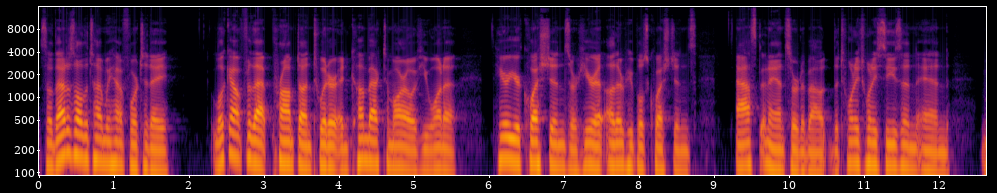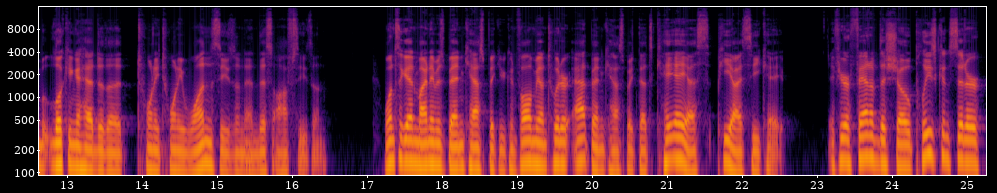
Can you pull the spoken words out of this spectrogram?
So that is all the time we have for today. Look out for that prompt on Twitter and come back tomorrow if you want to hear your questions or hear other people's questions asked and answered about the 2020 season and looking ahead to the 2021 season and this off season. Once again, my name is Ben Kaspick. You can follow me on Twitter at Ben Kaspick. That's K A S P I C K. If you're a fan of this show, please consider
